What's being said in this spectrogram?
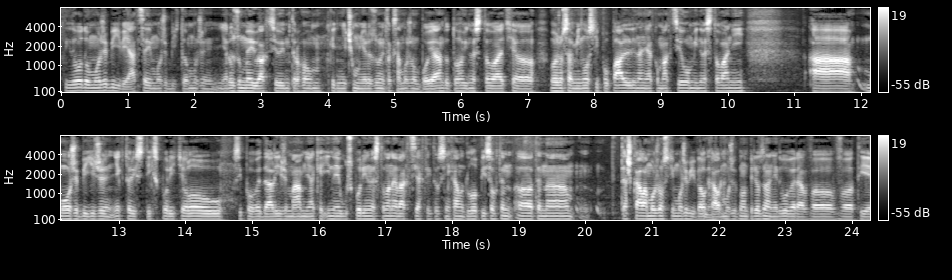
tých dôvodov môže byť viacej, môže byť tomu, že nerozumejú akciovým trhom, keď niečomu nerozumiem, tak sa možno boja do toho investovať, e, možno sa v minulosti popálili na nejakom akciovom investovaní, a môže byť, že niektorí z tých sporiteľov si povedali, že mám nejaké iné úspory investované v akciách, tak to si nechám v dlhopisoch. Ten, e, ten, tá škála možností môže byť veľká, ale môže byť len prirodzená nedôvera v, v tie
